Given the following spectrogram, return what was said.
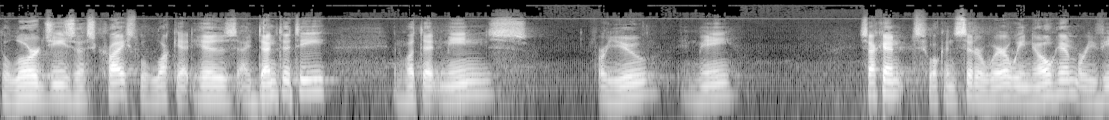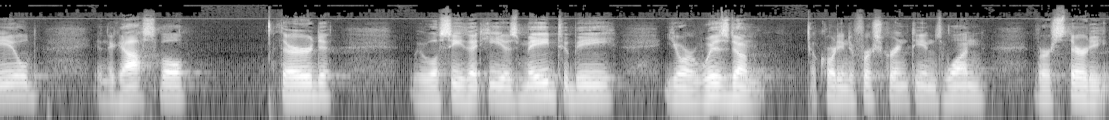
the Lord Jesus Christ. will look at his identity and what that means for you me. Second, we'll consider where we know him revealed in the gospel. Third, we will see that he is made to be your wisdom, according to 1 Corinthians 1, verse 30.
